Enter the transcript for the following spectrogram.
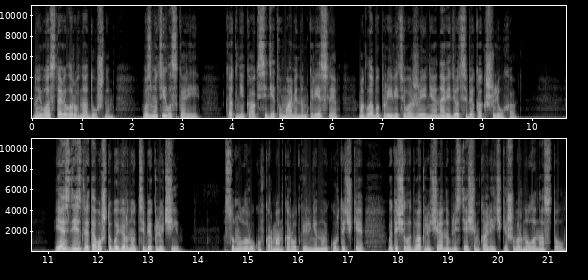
но его оставила равнодушным. Возмутила скорее. Как-никак сидит в мамином кресле, могла бы проявить уважение. Она ведет себя как шлюха. «Я здесь для того, чтобы вернуть тебе ключи». Сунула руку в карман короткой льняной курточки, вытащила два ключа на блестящем колечке, швырнула на стол.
